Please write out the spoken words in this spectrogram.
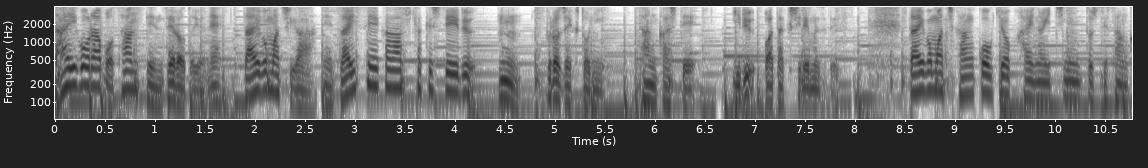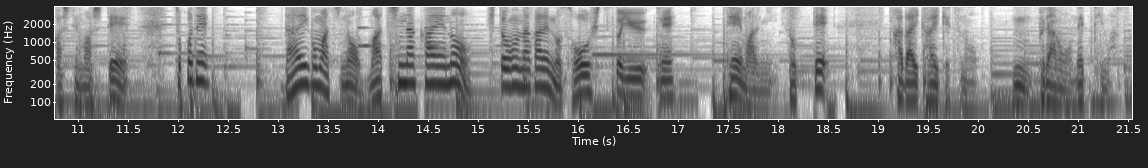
第5ラボ3.0というね、第5町が、ね、財政課が企画している、うん、プロジェクトに参加している私レムズです。第5町観光協会の一員として参加してまして、そこで第5町の街中への人の流れの創出というね、テーマに沿って課題解決の、うん、プランを練っています。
